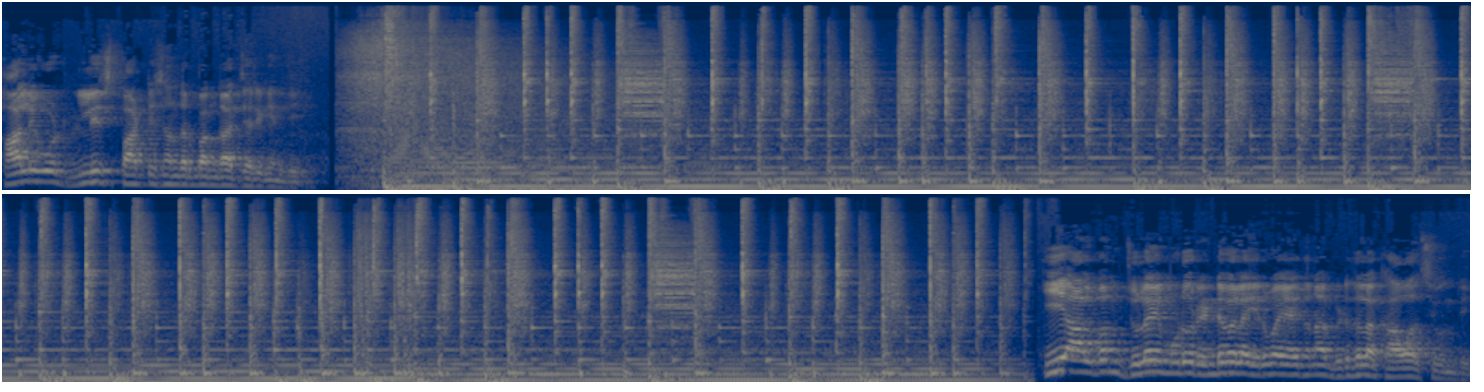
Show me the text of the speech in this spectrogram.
హాలీవుడ్ రిలీజ్ పార్టీ సందర్భంగా జరిగింది. ఈ ఆల్బమ్ జూలై మూడు రెండు వేల ఇరవై ఐదున విడుదల కావాల్సి ఉంది.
